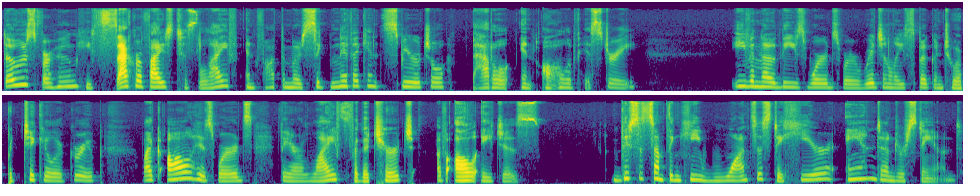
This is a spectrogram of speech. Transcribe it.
those for whom he sacrificed his life and fought the most significant spiritual battle in all of history. Even though these words were originally spoken to a particular group, like all his words, they are life for the church of all ages. This is something he wants us to hear and understand.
